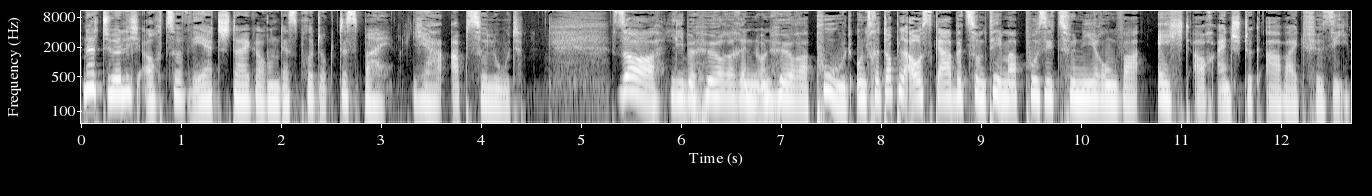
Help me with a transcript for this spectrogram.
natürlich auch zur Wertsteigerung Steigerung des Produktes bei. Ja, absolut. So, liebe Hörerinnen und Hörer, puh, unsere Doppelausgabe zum Thema Positionierung war echt auch ein Stück Arbeit für Sie.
